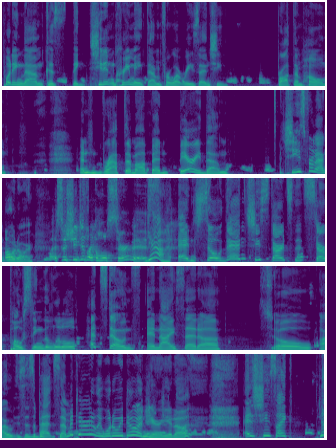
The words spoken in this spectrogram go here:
putting them because they she didn't cremate them for what reason. She brought them home and wrapped them up and buried them. She's from ecuador. so she did like a whole service. Yeah. And so then she starts to start posting the little headstones. And i said uh so uh, is this a pet cemetery? Like what are we doing here you know? And she's like no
